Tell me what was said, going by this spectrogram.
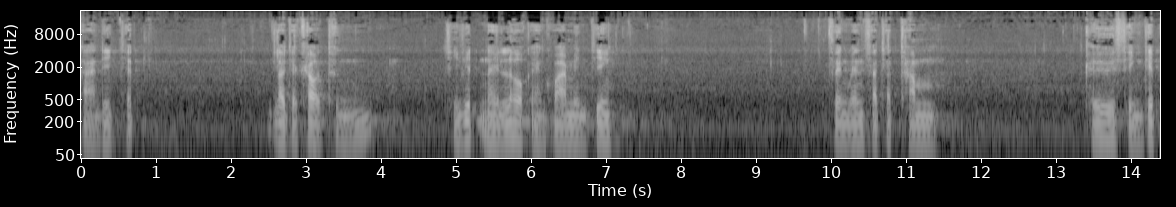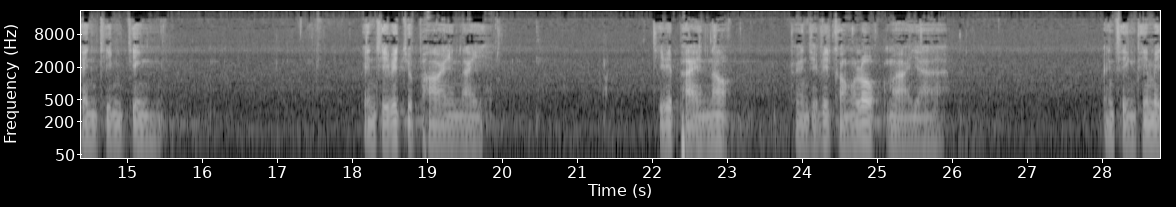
ฐานที่เจ็ด เราจะเข้าถึงชีวิตในโลกแห่งความเป็นจริง ซึ่งเป็นสัจธรรม คือสิ่งที่เป็นจริง ๆ เป็นชีวิตอยู่ภายใน ชีวิตภายนอก เป็นชีวิตของโลกมายา เป็นสิ่งที่ไม่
